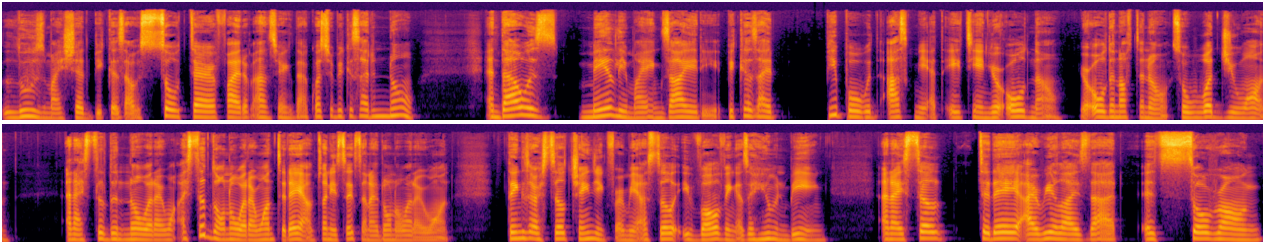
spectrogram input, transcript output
lose my shit because I was so terrified of answering that question because I didn't know. And that was mainly my anxiety because I people would ask me at 18, you're old now. You're old enough to know. So what do you want? And I still didn't know what I want. I still don't know what I want today. I'm 26 and I don't know what I want. Things are still changing for me. I'm still evolving as a human being. And I still today I realize that it's so wrong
